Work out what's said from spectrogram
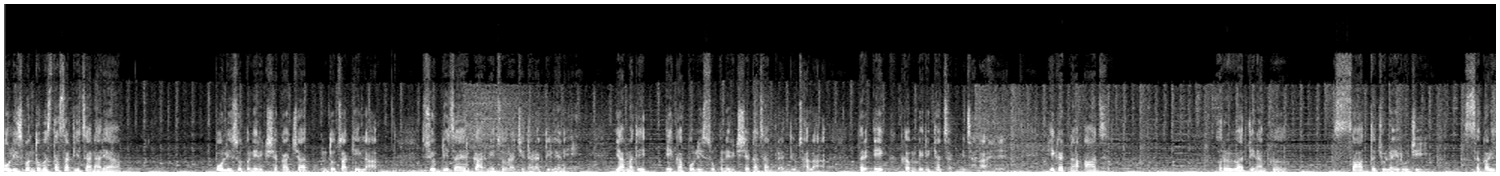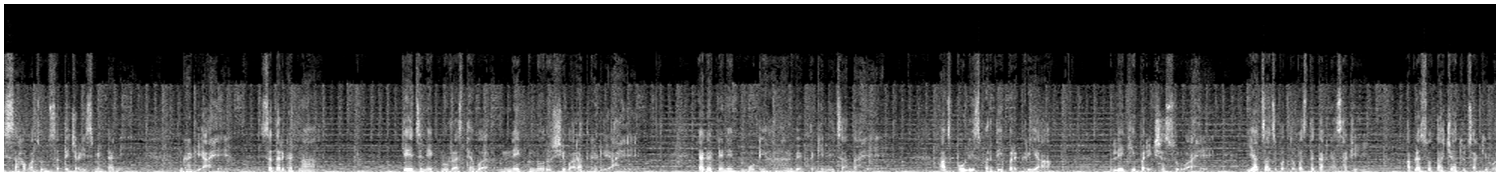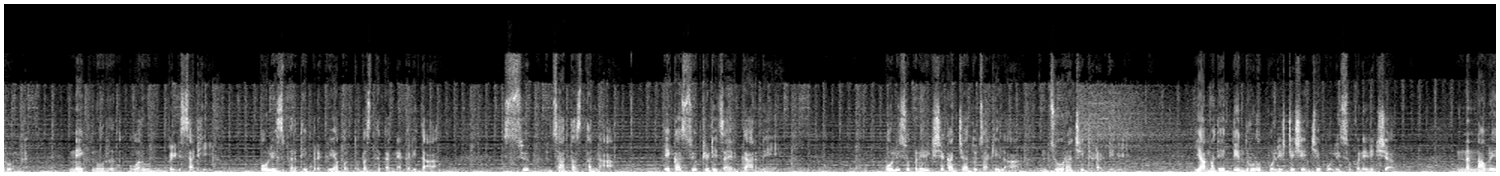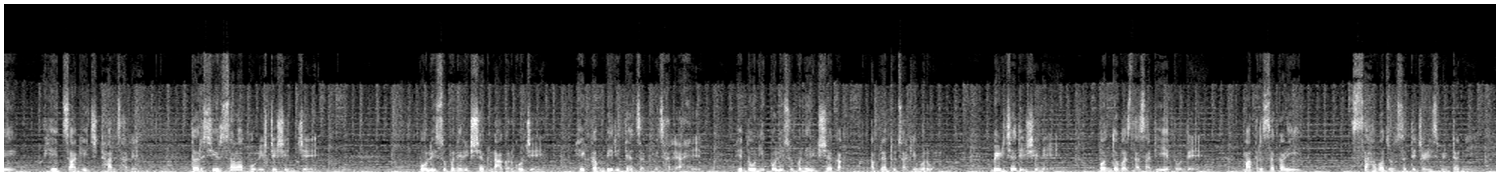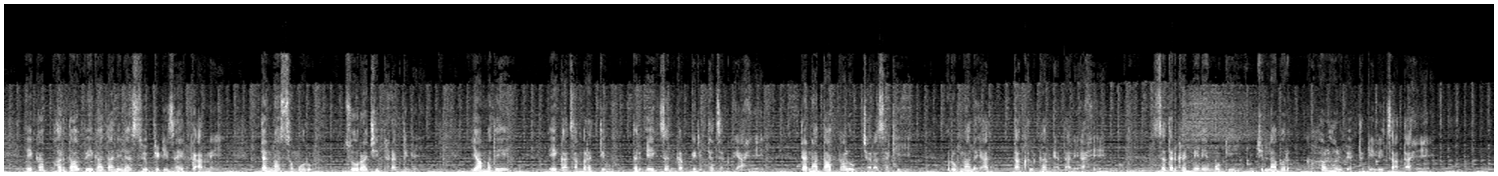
Police बंदोबस्तासाठी जाणाऱ्या police उपनिरीक्षकाच्या दुचाकीला स्विफ्ट डिझायर कारने जोराची धडक दिल्याने यामध्ये एका पोलीस उपनिरीक्षकाचा मृत्यू झाला तर एक गंभीररित्या जखमी झाला आहे. ही घटना आज रविवार दिनांक सात जुलै रोजी सकाळी सहा वाजून सत्तेचाळीस मिनिटांनी घडली आहे. सदर घटना केज नेकनूर रस्त्यावर नेकनूर शिवारात घडली आहे. या घटनेने मोठी हळहळ व्यक्त केली जात आहे. आज पोलीस भरती प्रक्रिया लेखी परीक्षा सुरू आहे. याचाच बंदोबस्त करण्यासाठी आपल्या स्वतःच्या दुचाकीवरून नेकनूरवरून बीडसाठी पोलीस भरती प्रक्रिया बंदोबस्त करण्याकरिता स्विफ्ट जात असताना एका स्विफ्ट डिझायर कारने पोलीस उपनिरीक्षकांच्या दुचाकीला जोराची धडक दिली. यामध्ये तिंद्रुळ पोलीस स्टेशनचे पोलीस उपनिरीक्षक नन्नावरे हे जागीच ठार झाले. तर शिरसाळा पोलीस स्टेशनचे पोलीस उपनिरीक्षक नागरगोजे हे गंभीररित्या जखमी झाले आहेत. हे दोन्ही पोलीस उपनिरीक्षक आपल्या दुचाकीवरून बीडच्या दिशेने बंदोबस्तासाठी येत होते. मात्र सकाळी सहा वाजून सत्तेचाळीस मिनिटांनी एका भरधाव वेगात आलेल्या स्विफ्ट डिझायर कारने त्यांना समोरून जोराची धडक दिली. यामध्ये एकाचा मृत्यू तर एक जण गंभीररित्या जखमी आहे. त्यांना तात्काळ उपचारासाठी रुग्णालयात दाखल करण्यात आले आहे. सदर घटनेने मोठी जिल्हाभर हळहळ व्यक्त केली जात आहे.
